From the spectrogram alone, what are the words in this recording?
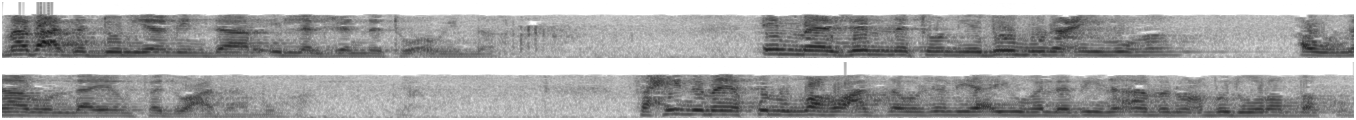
ما بعد الدنيا من دار إلا الجنة أو النار. إما جنة يدوم نعيمها أو نار لا ينفد عذابها. فحينما يقول الله عز وجل يا أيها الذين آمنوا اعبدوا ربكم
